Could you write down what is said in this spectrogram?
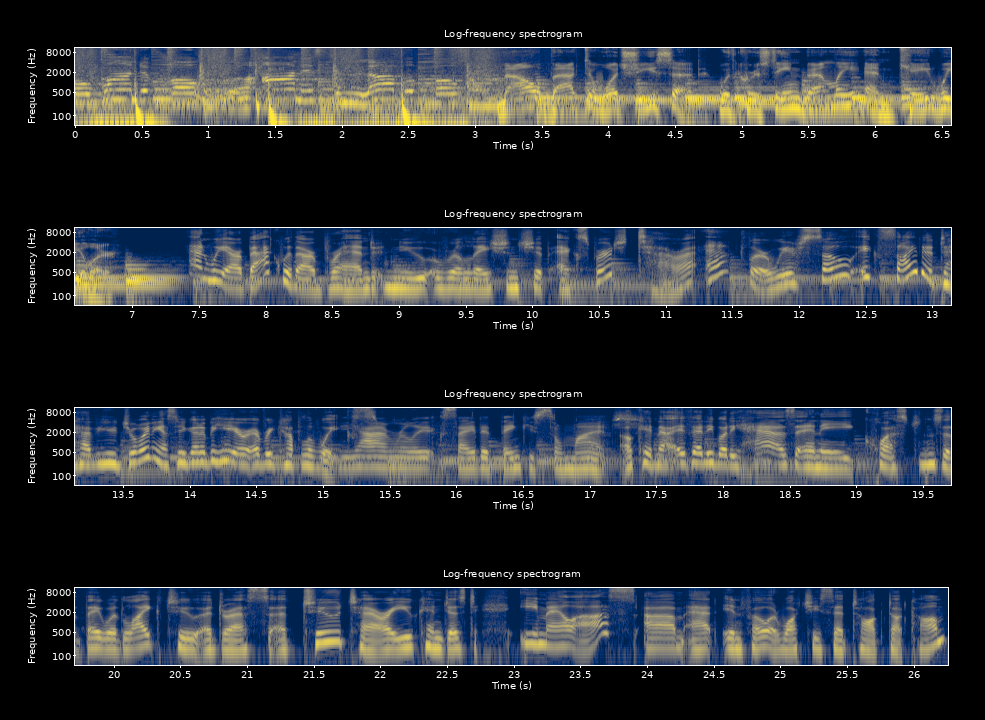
powerful, wonderful, honest and lovable. Now back to What She Said with Christine Bentley and Kate Wheeler. And we are back with our brand new relationship expert, Tara Antler. We are so excited to have you joining us. You're going to be here every couple of weeks. Yeah, I'm really excited. Thank you so much. Okay, now if anybody has any questions that they would like to address uh, to Tara, you can just email us um, at info at whatshesaidtalk.com.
